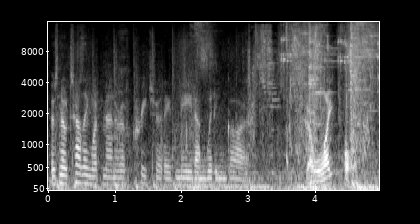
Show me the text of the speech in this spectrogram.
There's no telling what manner of creature they've made unwitting guards. Delightful.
